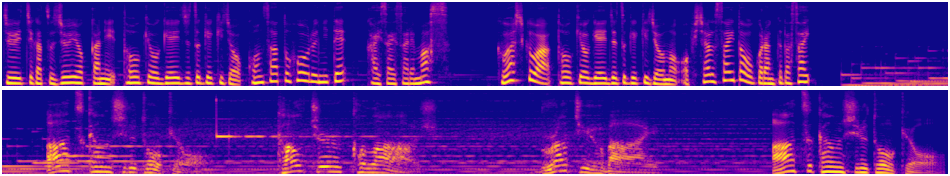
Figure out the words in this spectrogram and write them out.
11月14日に東京芸術劇場コンサートホールにて開催されます。詳しくは東京芸術劇場のオフィシャルサイトをご覧ください。アーツカウンシル東京 Culture Collage Brought to you by アーツカウンシル東京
